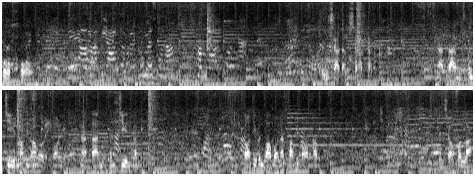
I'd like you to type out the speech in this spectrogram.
โอ้โหอาร์จะไปรูมไม่สุนะทำร้อนเป็นชาติต่างชาติครับ หน้าตาเหมือนคนจีนเนาะพี่น้อง หน้าตาเหมือนคนจีนครับ ตอนที่เพิ่นวาวบอลนัดฟังไม่ออกครับชาวฝรั่ง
